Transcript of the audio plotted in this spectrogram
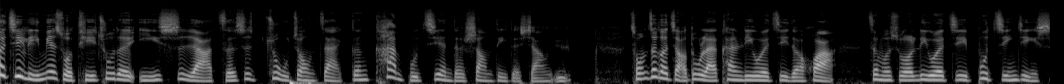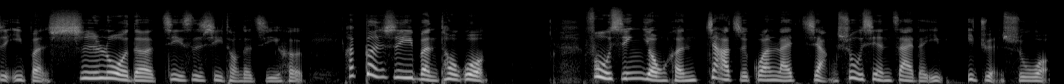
位记里面所提出的仪式啊，则是注重在跟看不见的上帝的相遇。从这个角度来看立位记的话，这么说，立位记不仅仅是一本失落的祭祀系统的集合，它更是一本透过复兴永恒价值观来讲述现在的一一卷书哦。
